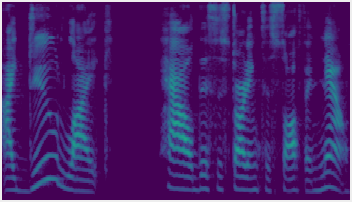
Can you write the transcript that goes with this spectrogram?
I do like how this is starting to soften. Now,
